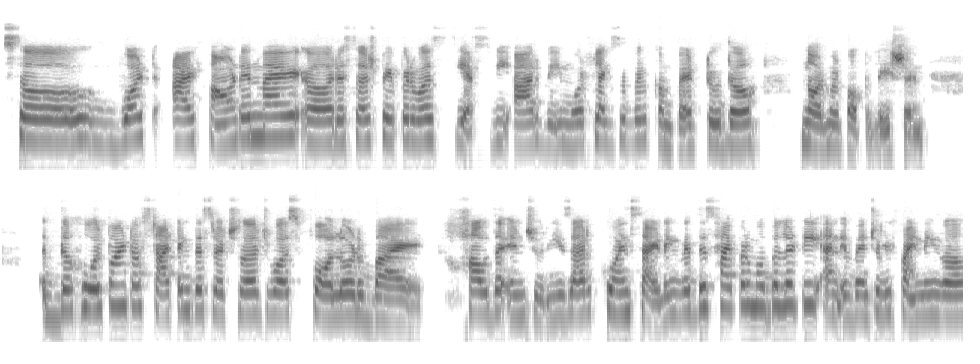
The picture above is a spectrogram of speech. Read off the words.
So what I found in my uh, research paper was yes, we are way more flexible compared to the normal population the whole point of starting this research was followed by how the injuries are coinciding with this hypermobility and eventually finding a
